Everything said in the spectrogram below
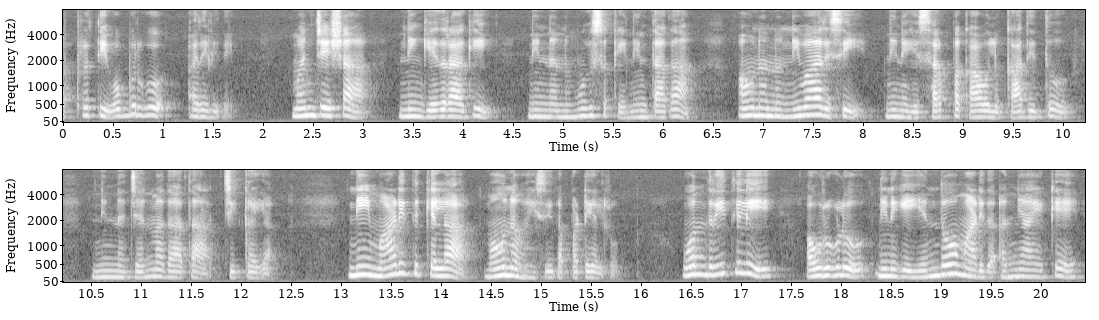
ಪ್ರತಿಯೊಬ್ಬರಿಗೂ ಅರಿವಿದೆ. ಮಂಜೇಶ ನಿಂಗೆದುರಾಗಿ ನಿನ್ನನ್ನು ಮುಗಿಸೋಕ್ಕೆ ನಿಂತಾಗ ಅವನನ್ನು ನಿವಾರಿಸಿ ನಿನಗೆ ಸರ್ಪ ಕಾವಲು ಕಾದಿದ್ದು ನಿನ್ನ ಜನ್ಮದಾತ ಚಿಕ್ಕಯ್ಯ. ನೀ ಮಾಡಿದ್ದಕ್ಕೆಲ್ಲ ಮೌನ ವಹಿಸಿದ ಪಟೇಲರು. ಒಂದು ರೀತಿಲಿ ಅವರುಗಳು ನಿನಗೆ ಎಂದೋ ಮಾಡಿದ ಅನ್ಯಾಯಕ್ಕೆ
